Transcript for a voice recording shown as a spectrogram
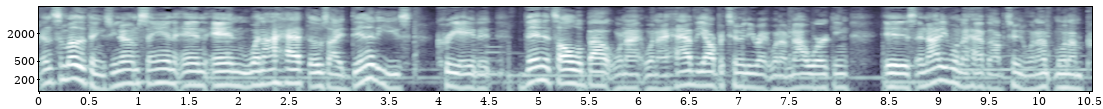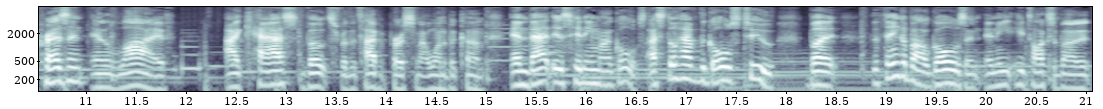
and some other things you know what i'm saying and and when i had those identities created then it's all about when i when i have the opportunity right when i'm not working is and not even when i have the opportunity when i'm when i'm present and alive I cast votes for the type of person I want to become. And that is hitting my goals. I still have the goals too, but the thing about goals, and, and he, he talks about it,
